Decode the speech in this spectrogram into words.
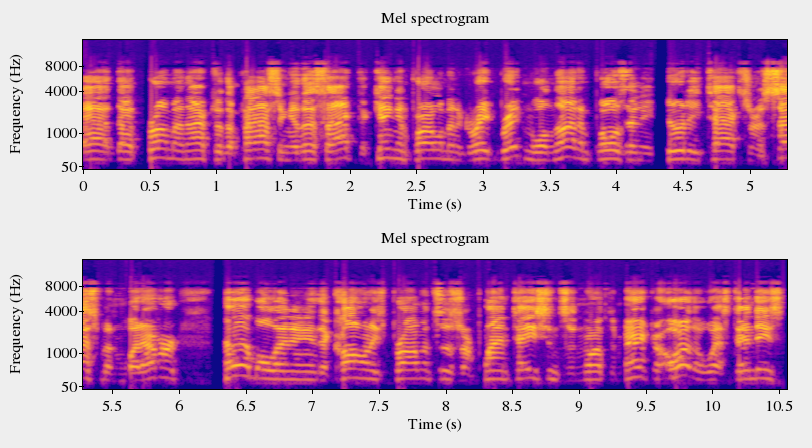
Uh, that from and after the passing of this act, the King and Parliament of Great Britain will not impose any duty, tax, or assessment, whatever, payable in any of the colonies, provinces, or plantations in North America or the West Indies,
